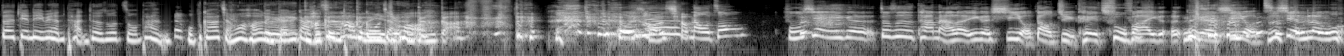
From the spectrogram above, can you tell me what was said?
在电梯里面很忐忑，说怎么办？我不跟他讲话，好像有点尴尬。可是他不跟我讲话，尴尬。对，我现在脑中浮现一个，就是他拿了一个稀有道具，可以触发一个那个稀有支线任务，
